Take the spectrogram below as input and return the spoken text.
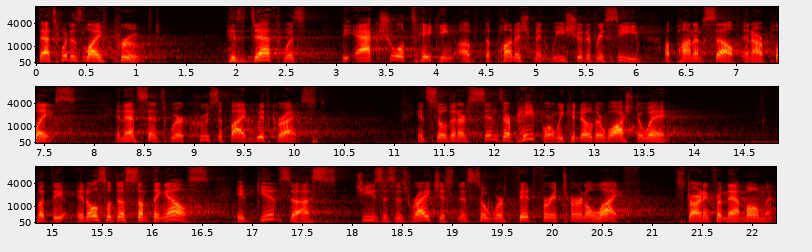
That's what his life proved. His death was the actual taking of the punishment we should have received upon himself in our place. In that sense, we're crucified with Christ. And so that our sins are paid for and we can know they're washed away. But the, it also does something else. It gives us Jesus' righteousness so we're fit for eternal life, starting from that moment.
